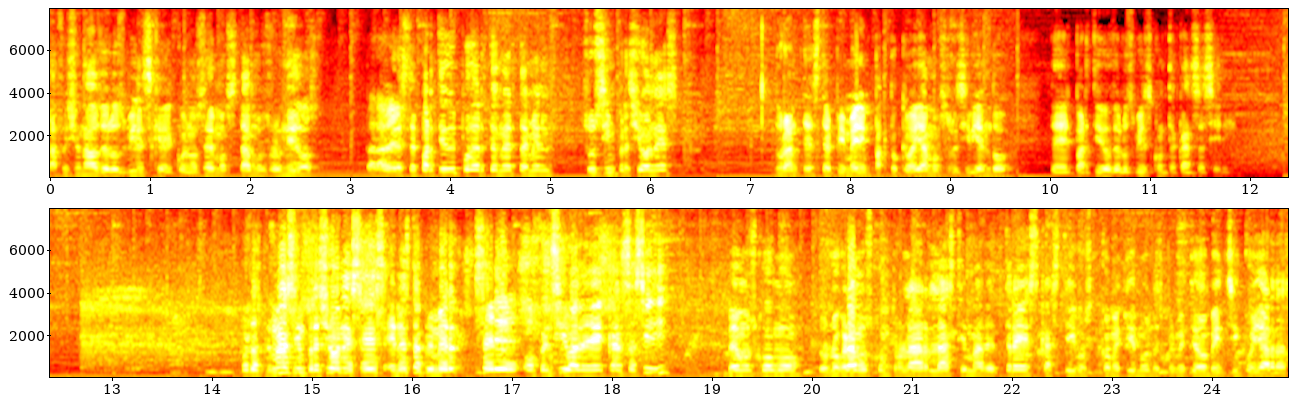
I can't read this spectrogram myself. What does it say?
aficionados de los Bills que conocemos estamos reunidos para ver este partido y poder tener también sus impresiones durante este primer impacto que vayamos recibiendo del partido de los Bills contra Kansas City. Pues las primeras impresiones es en esta primera serie ofensiva de Kansas City. Vemos cómo los logramos controlar. Lástima de tres castigos que cometimos. Les permitieron 25 yardas.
